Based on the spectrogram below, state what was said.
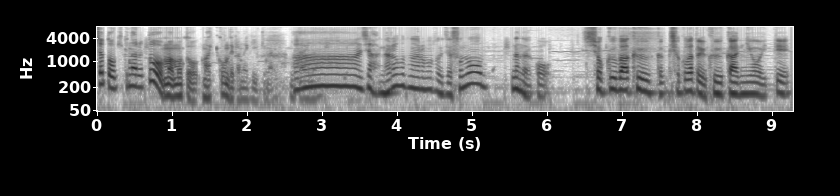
ちょっと大きくなると、まあ、もっと巻き込んでいかなきゃいけないみたいな。ああ、じゃあ、なるほど、なるほど。じゃあ、その、なんだろう、こう、職場空間、職場という空間において、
